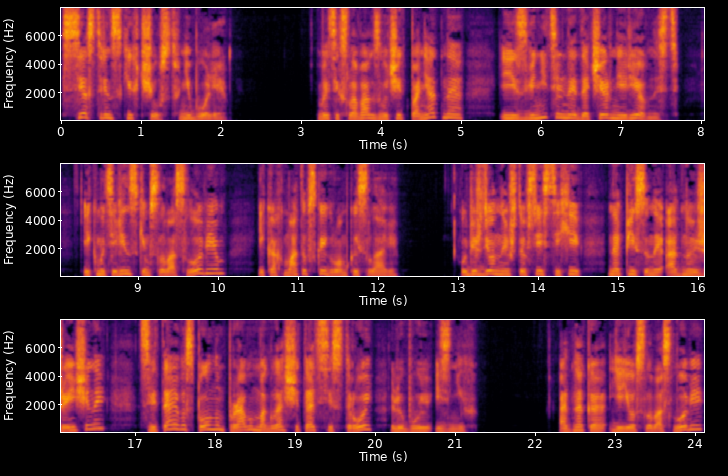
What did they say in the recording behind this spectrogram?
сестринских чувств, не более. В этих словах звучит понятная и извинительная дочерняя ревность и к материнским словословиям, и к ахматовской громкой славе. Убежденная, что все стихи написаны одной женщиной, Цветаева с полным правом могла считать сестрой любую из них. Однако ее словословие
